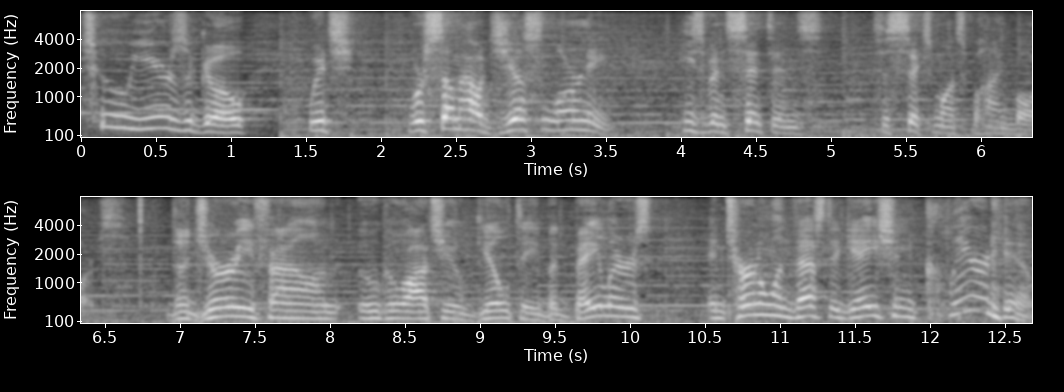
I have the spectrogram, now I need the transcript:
two years ago, which we're somehow just learning. He's been sentenced to six months behind bars. The jury found Ukwuachu guilty, but Baylor's internal investigation cleared him.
